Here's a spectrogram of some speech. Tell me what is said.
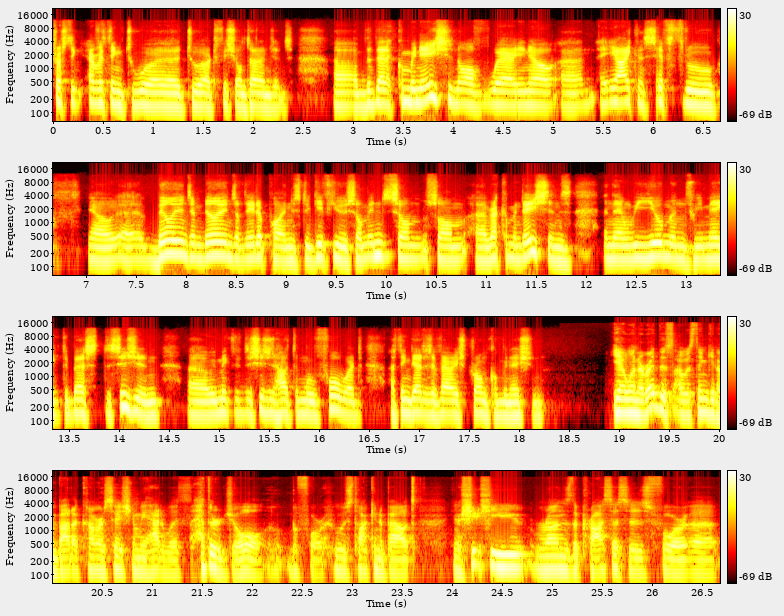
trusting everything to uh, to artificial intelligence. Uh, but that combination of where you know uh, AI can sift through you know uh, billions and billions of data points to give you some in, some some uh, recommendations, and then we humans we make the best decision. Uh, we make the decision how to move forward. I think that is a very strong combination. Yeah, when I read this, I was thinking about a conversation we had with Heather Joel before, who was talking about, you know, she, she runs the processes for a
